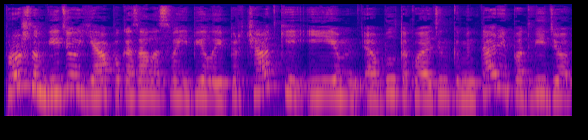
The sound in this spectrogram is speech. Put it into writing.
в прошлом видео я показала свои белые перчатки, и э, был такой один комментарий под видео.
